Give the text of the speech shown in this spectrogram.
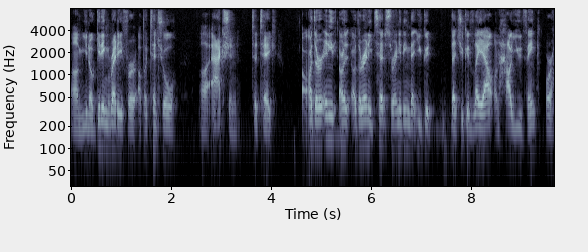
um, you know, getting ready for a potential uh, action to take. Are there any are, are there any tips or anything that you could that you could lay out on how you think or,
